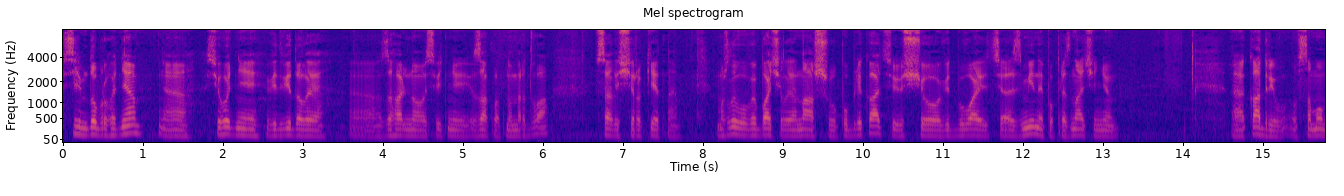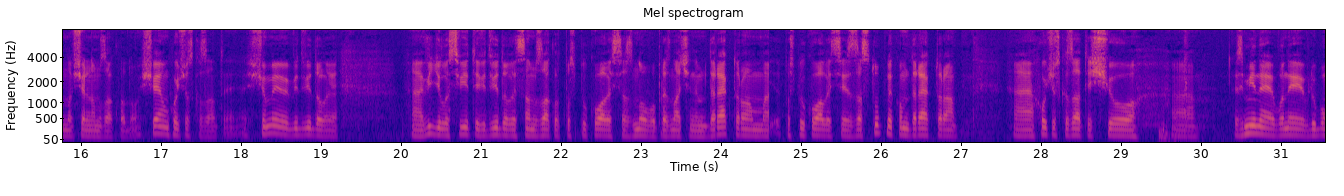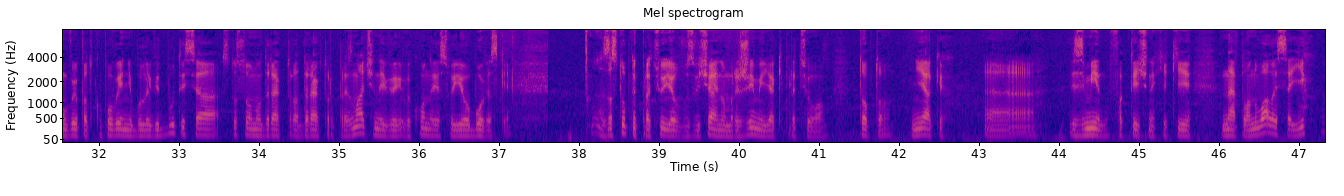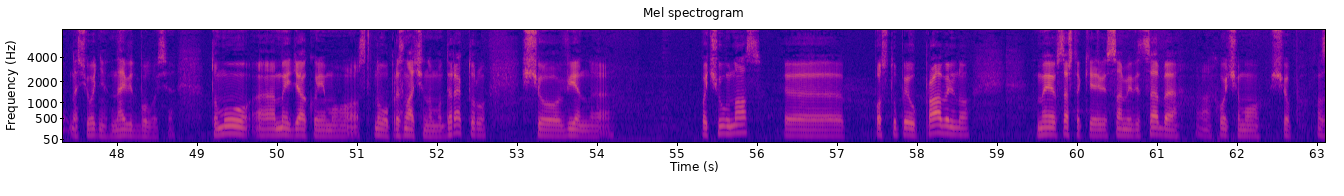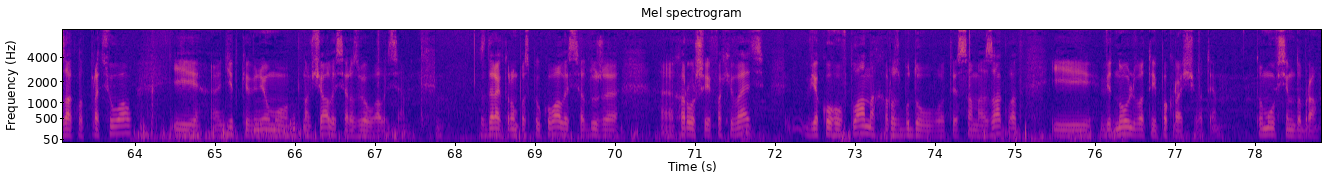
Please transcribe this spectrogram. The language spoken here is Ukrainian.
Всім доброго дня. Е, Сьогодні відвідали е, загальноосвітній заклад номер 2 в селищі Рокетне. Можливо, ви бачили нашу публікацію, що відбуваються зміни по призначенню е, кадрів в самому навчальному закладу. Що я вам хочу сказати? Що ми відвідали відділ освіти, відвідали сам заклад, поспілкувалися з новопризначеним директором, поспілкувалися з заступником директора. Е, Хочу сказати, що е, зміни вони в будь-якому випадку повинні були відбутися стосовно директора. Директор призначений, виконує свої обов'язки. Заступник працює в звичайному режимі, як і працював. Тобто ніяких е, змін фактичних, які не планувалися, їх на сьогодні не відбулося. Тому ми дякуємо новопризначеному директору, що він почув нас, поступив правильно. Ми все ж таки самі від себе е, хочемо, щоб заклад працював і е, дітки в ньому навчалися, розвивалися. З директором поспілкувалися дуже е, хороший фахівець, в якого в планах розбудовувати саме заклад і відновлювати і покращувати. Тому всім добра.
